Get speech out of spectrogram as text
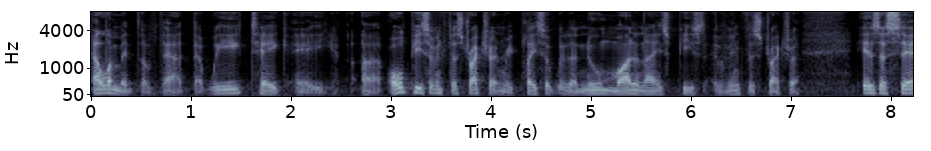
element of that, that we take a uh, old piece of infrastructure and replace it with a new modernized piece of infrastructure is a sa-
